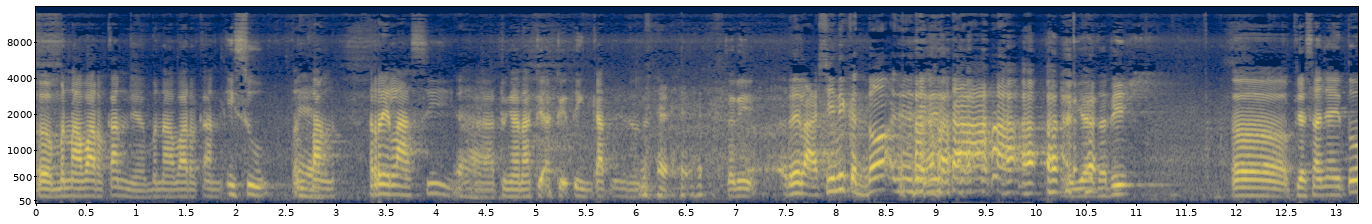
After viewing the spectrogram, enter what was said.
eh, menawarkan ya, menawarkan isu tentang relasi Ya. nah, dengan adik-adik tingkat. gitu. Jadi Relasi ini kedok jadi ya jadi eh, biasanya itu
